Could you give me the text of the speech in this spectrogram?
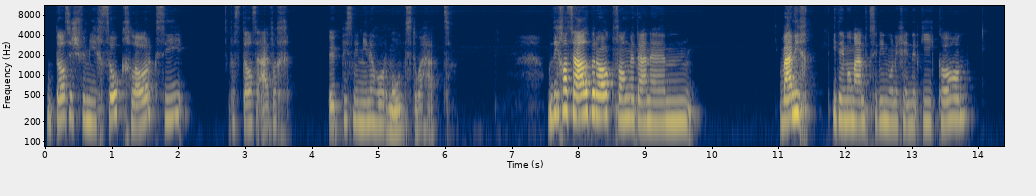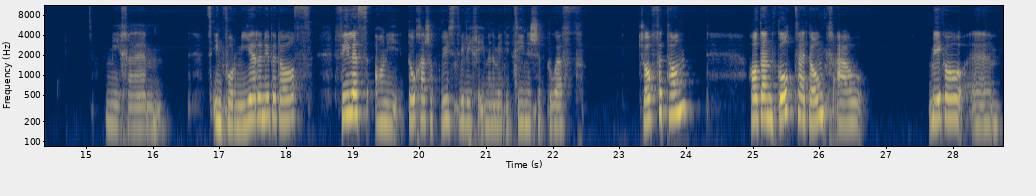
Und das ist für mich so klar gewesen, dass das einfach etwas mit meinen Hormonen zu tun hat. Und ich habe selber angefangen, dann ähm, wenn ich in dem Moment war, wo ich Energie hatte, mich ähm, zu informieren über das. Vieles habe ich doch auch schon gewusst, weil ich in einem medizinischen Beruf gearbeitet habe. Habe dann Gott sei Dank auch mega äh, ein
